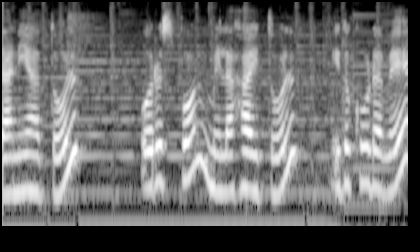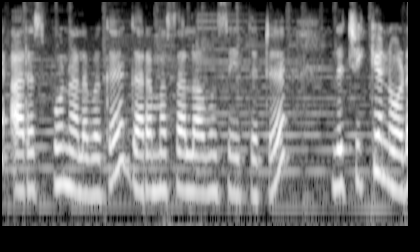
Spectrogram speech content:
தனியாத்தூள் ஒரு ஸ்பூன் மிளகாய்த்தூள் இது கூடவே அரை ஸ்பூன் அளவுக்கு கரம் மசாலாவும் சேர்த்துட்டு இந்த சிக்கனோட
